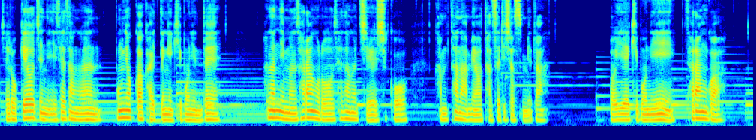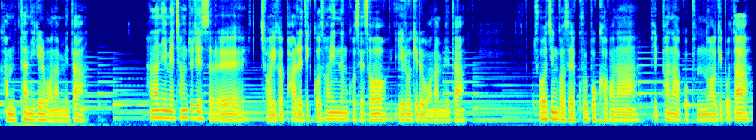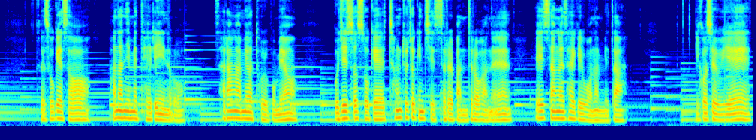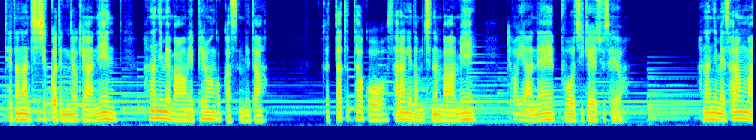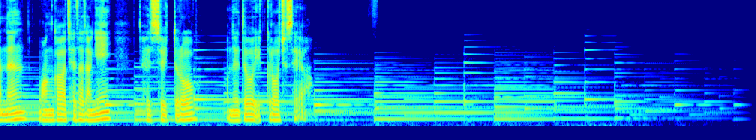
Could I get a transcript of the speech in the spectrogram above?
죄로 깨어진 이 세상은 폭력과 갈등이 기본인데 하나님은 사랑으로 세상을 지으시고 감탄하며 다스리셨습니다. 저희의 기본이 사랑과 감탄이길 원합니다. 하나님의 창조 질서를 저희가 발을 딛고 서 있는 곳에서 이루기를 원합니다. 주어진 것에 굴복하거나 비판하고 분노하기보다 그 속에서 하나님의 대리인으로 사랑하며 돌보며 무질서 속에 창조적인 질서를 만들어가는 일상을 살길 원합니다. 이것을 위해 대단한 지식과 능력이 아닌 하나님의 마음이 필요한 것 같습니다. 그 따뜻하고 사랑이 넘치는 마음이 저희 안에 부어지게 해주세요. 하나님의 사랑만은 왕과 제사장이 될 수 있도록 오늘도 이끌어 주세요.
